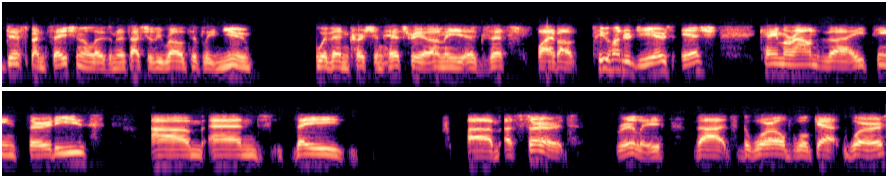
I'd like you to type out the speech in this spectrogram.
dispensationalism, and it's actually relatively new within Christian history. It only exists by about 200 years ish, came around the 1830s, um, and they um, assert really that the world will get worse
